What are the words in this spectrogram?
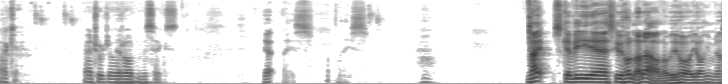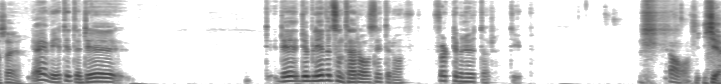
Okej. Jag trodde det var rad nummer sex. Ja, nice. Nice. Nej, ska vi, eh, ska vi hålla där eller? Vi har, jag har inget mer att säga. Ja, jag vet inte. Det... Det, det blev ett sånt här avsnitt idag. 40 minuter, typ. Ja, Ja,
